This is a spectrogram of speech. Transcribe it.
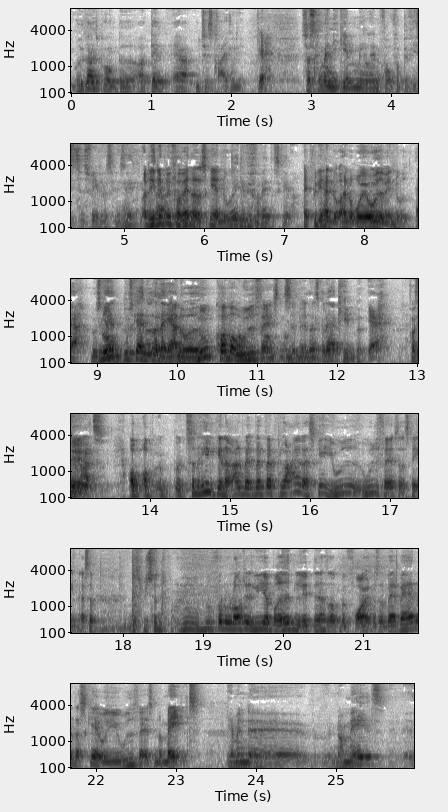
i udgangspunktet, og den er utilstrækkelig. Ja. Så skal man igennem en eller anden form for bevidsthedsudvikling. Ikke? Og det er det, vi forventer, øh, der sker nu, Det er ikke? det, vi forventer, der sker. Ikke fordi han, han ryger ud af vinduet. Ja, nu skal, Nu- han, nu skal han ud og lære noget. Nu kommer om- om- udefasen om- om livet. Han skal lære at kæmpe. Ja. For sin Øh, ret. Og, og, og sådan helt generelt, hvad, hvad, hvad plejer der at ske i ude, udefaser, Sten? Altså, hvis vi sådan, nu, nu får du lov til at lige at brede den lidt, den her sådan med Freud og sådan. Hvad, hvad er det, der sker ude i udefasen normalt? Jamen, øh, normalt øh,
